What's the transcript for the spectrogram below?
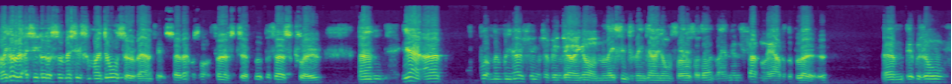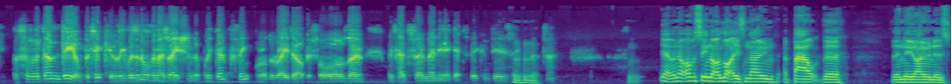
I got actually got a message from my daughter about it, so that was what first uh, the first clue. Um, yeah, uh, well, I mean, we know things have been going on, they seem to have been going on forever, don't they? And then suddenly, out of the blue, um, it was all a sort of a done deal. Particularly with an organisation that we don't think were on the radar before, although we've had so many, it gets a bit confusing. Mhm. But, uh, Yeah, well, obviously not a lot is known about the the new owners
